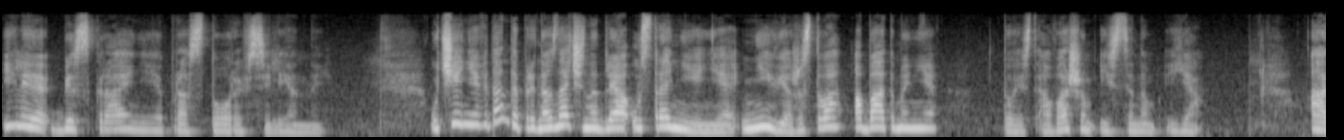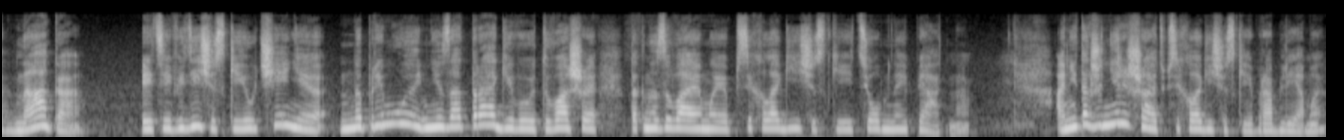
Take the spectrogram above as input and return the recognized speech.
или бескрайние просторы Вселенной. Учение Веданты предназначено для устранения невежества об атмане, то есть о вашем истинном «я». Однако эти ведические учения напрямую не затрагивают ваши так называемые психологические темные пятна. Они также не решают психологические проблемы,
